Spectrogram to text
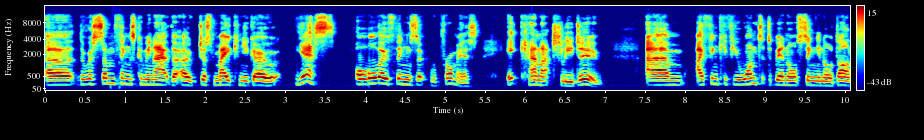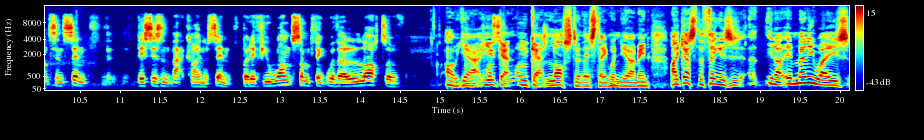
uh, there are some things coming out that are just making you go, yes, all those things that were promised, it can actually do. Um, I think if you want it to be an all singing, all dancing synth, th- this isn't that kind of synth. But if you want something with a lot of Oh yeah, you get you get lost in this thing, wouldn't you? I mean, I guess the thing is, uh, you know, in many ways,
